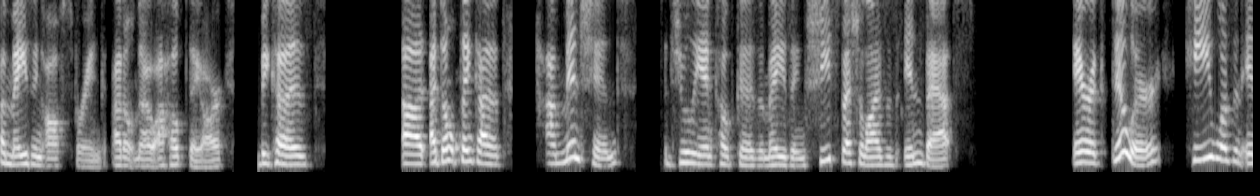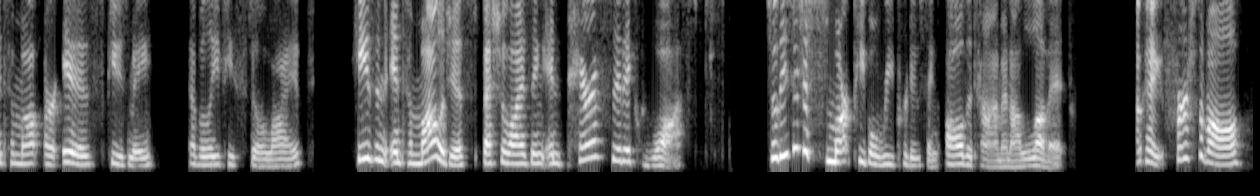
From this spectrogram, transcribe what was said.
amazing offspring. I don't know. I hope they are because uh, I don't think I, I mentioned Juliane Koepcke is amazing. She specializes in bats. Eric Diller, he was an entomo or is, excuse me, I believe he's still alive. He's an entomologist specializing in parasitic wasps. So these are just smart people reproducing all the time, and I love it. Okay, first of all,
